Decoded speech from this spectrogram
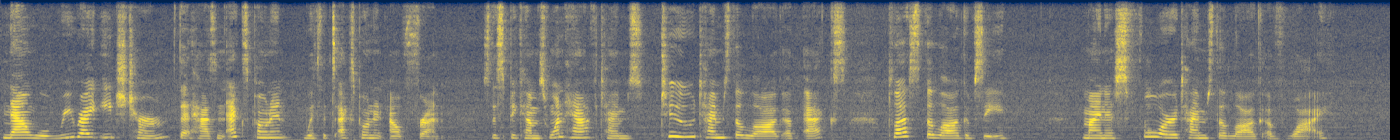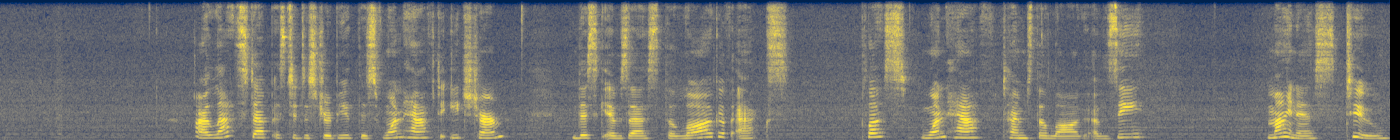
Now we'll rewrite each term that has an exponent with its exponent out front. So this becomes 1 half times 2 times the log of x plus the log of z minus 4 times the log of y. Our last step is to distribute this 1 half to each term. This gives us the log of x plus 1 half times the log of z minus 2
